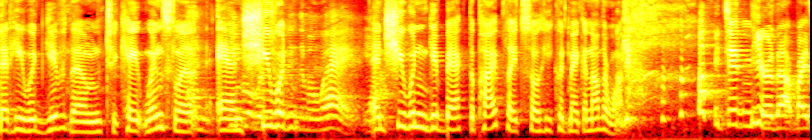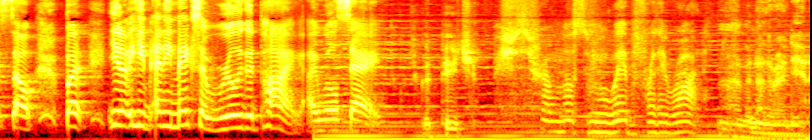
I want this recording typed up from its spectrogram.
that he would give them to Kate Winslet, and, she would wouldn't them away. Yeah. and she wouldn't give back the pie plate, so he could make another one. I didn't hear that myself, but you know he and he makes a really good pie. I will say. It's a good peach. We should throw most of them away before they rot. I have another idea.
